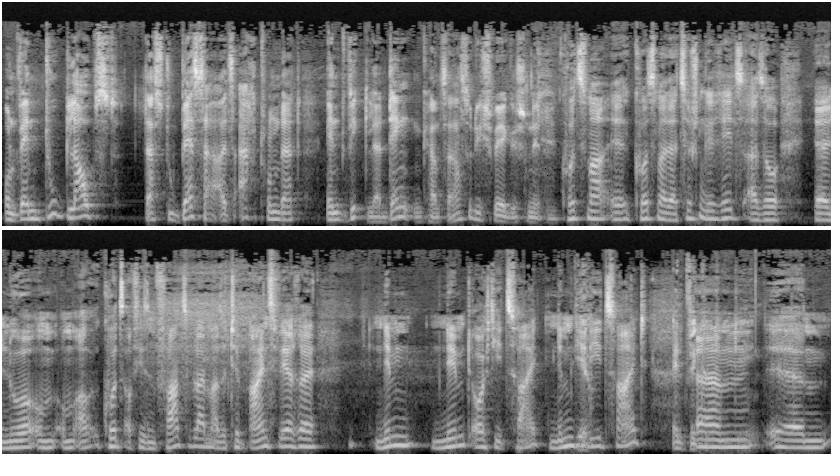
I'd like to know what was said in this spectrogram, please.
Und wenn du glaubst, dass du besser als 800 Entwickler denken kannst, dann hast du dich schwer geschnitten. Kurz mal, äh, kurz mal dazwischen gerätst, also äh, nur um, um kurz auf diesem Pfad zu bleiben. Also Tipp 1 wäre, nimm, nimmt euch die Zeit, nimm dir ja. die Zeit, ähm, ähm,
